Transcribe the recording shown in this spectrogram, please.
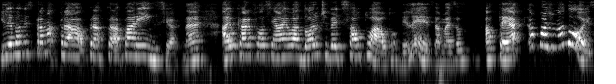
E levando isso para aparência, né? Aí o cara fala assim: ah, eu adoro te ver de salto alto. Beleza, mas eu, até a, a página 2.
